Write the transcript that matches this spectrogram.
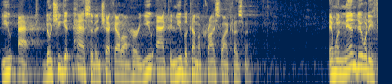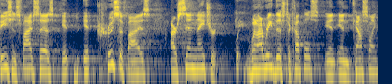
You act. Don't you get passive and check out on her. You act and you become a Christ like husband. And when men do what Ephesians 5 says, it, it crucifies our sin nature. When I read this to couples in, in counseling,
